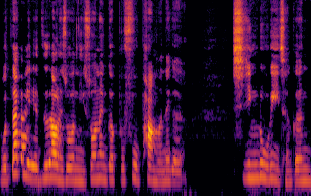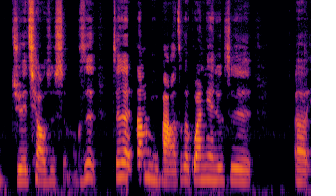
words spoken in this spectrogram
我大概也知道你说你说那个不复胖的那个心路历程跟诀窍是什么。可是真的，当你把这个观念就是呃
